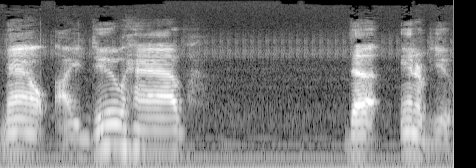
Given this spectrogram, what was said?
Now, I do have the interview.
